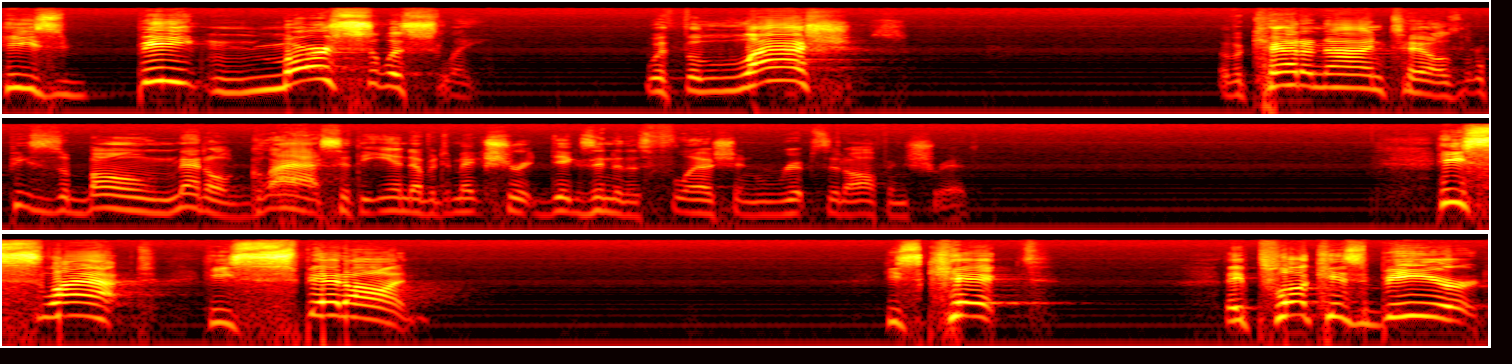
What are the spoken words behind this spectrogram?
He's beaten mercilessly with the lashes of a cat of nine tails, little pieces of bone, metal, glass at the end of it to make sure it digs into this flesh and rips it off in shreds. He's slapped, he's spit on, he's kicked. They pluck his beard.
